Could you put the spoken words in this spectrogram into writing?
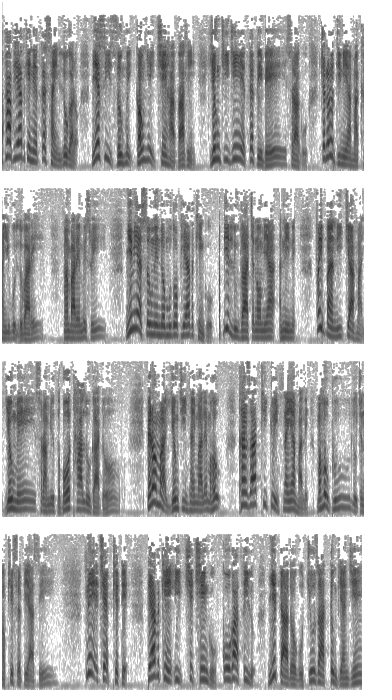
အဖဖျားသခင်နဲ့သက်ဆိုင်လို့ကတော့မျက်စိစုံမိတ်ကောင်းညိတ်ခြင်းဟာသာလျှင်ယုံကြည်ခြင်းရဲ့သက်သေပဲဆိုတာကိုကျွန်တော်တို့ဒီနေရာမှာခံယူဖို့လိုပါတယ်မှန်ပါတယ်မိတ်ဆွေမြင့်မြတ်စုံလင်တော်မူသောဘုရားသခင်ကိုအပြစ်လူသားကျွန်တော်များအနေနဲ့သိပ္ပံဤကြမှယုံမယ်ဆိုတာမျိုးသဘောထားလို့ကတော့ဘယ်တော့မှယုံကြည်နိုင်မှာလည်းမဟုတ် ခံစားထိတွေ့နိုင်ရမှာလည်းမဟုတ်ဘူးလို့ကျွန်တော်ဖြစ်ဆွဲပြရစီနှစ်အချက်ဖြစ်တဲ့ဘုရားသခင်ဤချစ်ချင်းကိုကိုကသိလို့မေတ္တာတော်ကိုကြိုးစားတုံ့ပြန်ခြင်း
